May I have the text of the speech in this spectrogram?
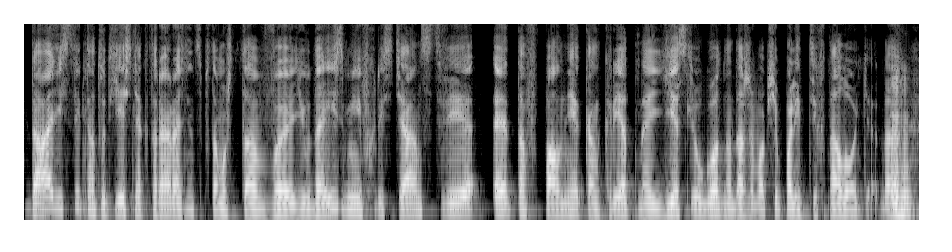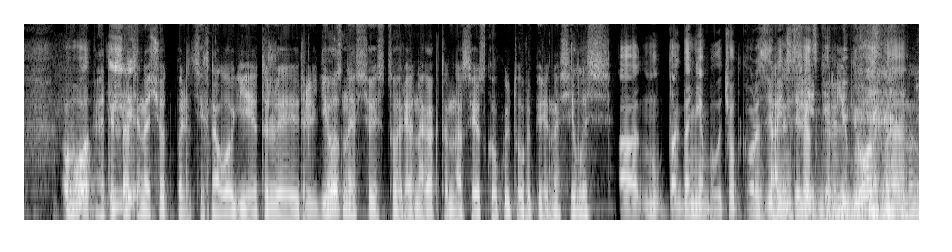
Да, действительно, тут есть некоторая разница, потому что в иудаизме и в христианстве это вполне конкретно, если угодно, даже вообще политтехнология. Да? Угу. Вот. Это, и... кстати, насчет политтехнологии. Это же религиозная все история, она как-то на светскую культуру переносилась. А, ну, тогда не было четкого разделения а, светское и религиозное, ну,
